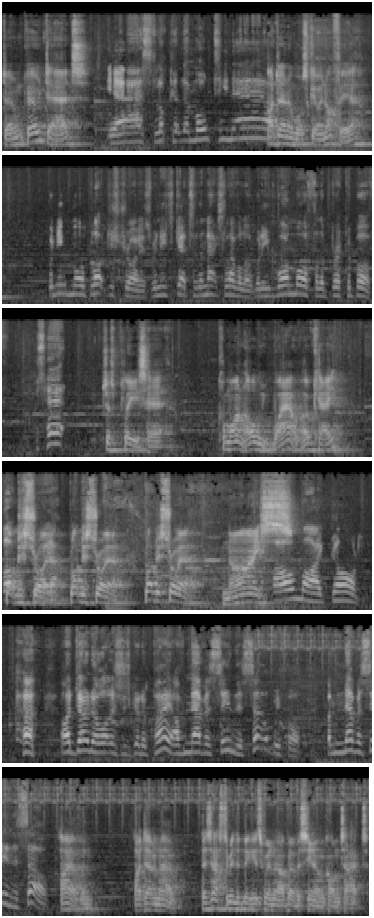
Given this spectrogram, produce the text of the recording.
Don't go dead. Yes, look at the multi now. I don't know what's going off here. We need more block destroyers. We need to get to the next level up. We need one more for the brick above. Just hit. Just please hit. Come on. Oh, wow. Okay. Block, Block destroyer. destroyer. Block destroyer. Block destroyer. Nice. Oh my god. I don't know what this is going to pay. I've never seen this setup before. I've never seen this setup. I haven't. I don't know. This has to be the biggest winner I've ever seen on contact.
